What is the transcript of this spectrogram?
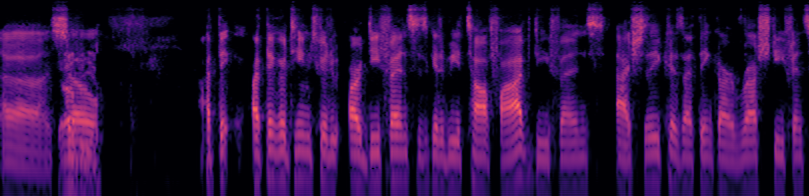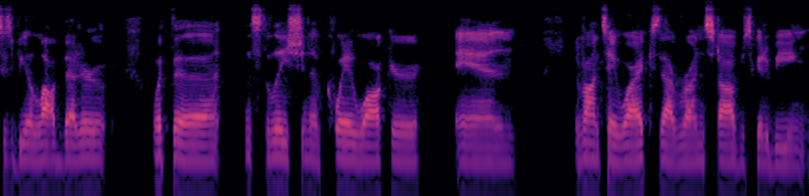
Uh, so. I think I think our team's good. Our defense is going to be a top five defense actually, because I think our rush defense is going to be a lot better with the installation of Quay Walker and Devontae White. Because that run stop is going to be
